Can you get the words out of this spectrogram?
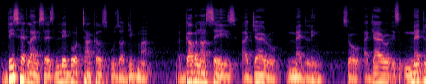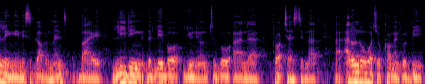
this headline says Labour tackles Uzodimma but governor says Ajaero meddling. So Ajaero is meddling in his government by leading the labor union to go and uh, protest in that. I don't know what your comment will be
